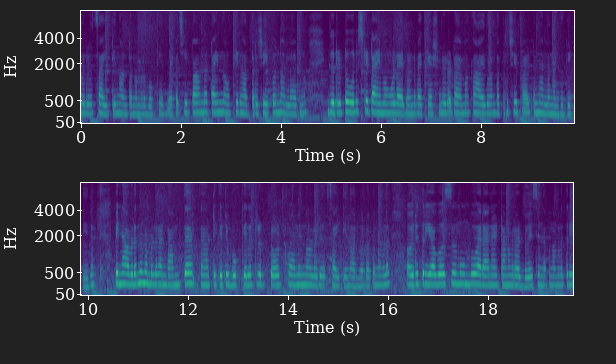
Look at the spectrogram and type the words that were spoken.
ഒരു സൈറ്റിൽ നിന്നാണ് കേട്ടോ നമ്മൾ ബുക്ക് ചെയ്തത്. അപ്പോൾ ചീപ്പാവുന്ന ടൈം നോക്കിയിരുന്നു. അത്ര ചീപ്പൊന്നും അല്ലായിരുന്നു. ഇതൊരു ടൂറിസ്റ്റ് ടൈമും കൂടെ ആയതുകൊണ്ട് വെക്കേഷന്റെ ഒരു ടൈമൊക്കെ ആയതുകൊണ്ട് അത്ര ചീപ്പായിട്ടൊന്നും അല്ല നമുക്ക് കിട്ടിയത്. പിന്നെ അവിടെ നിന്ന് നമ്മൾ രണ്ടാമത്തെ ടിക്കറ്റ് ബുക്ക് ചെയ്ത് ട്രിപ്പ് ഡോട്ട് കോം എന്നുള്ളൊരു സൈറ്റിൽ നിന്നായിരുന്നു കേട്ടോ അപ്പോൾ നമ്മൾ ഒരു ത്രീ അവേഴ്സ് മുമ്പ് വരാനായിട്ടാണ് അവർ അഡ്വൈസ് ചെയ്യുന്നത്. അപ്പോൾ നമ്മൾ ത്രീ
